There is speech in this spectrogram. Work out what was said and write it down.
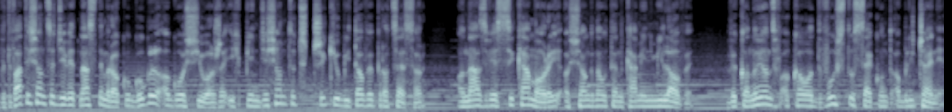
W 2019 roku Google ogłosiło, że ich 53-qubitowy procesor o nazwie Sycamore osiągnął ten kamień milowy, wykonując w około 200 sekund obliczenie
